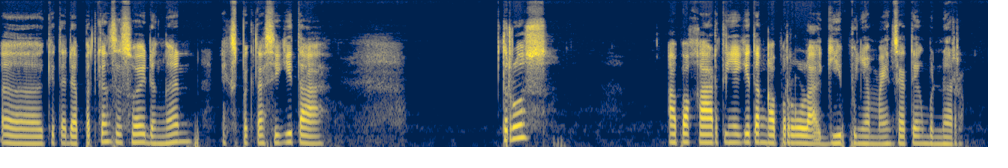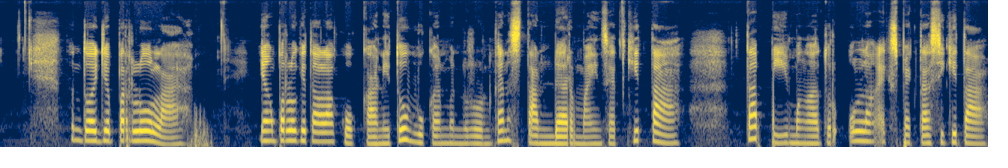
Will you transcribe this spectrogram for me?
uh, kita dapatkan sesuai dengan ekspektasi kita. Terus, apakah artinya kita nggak perlu lagi punya mindset yang benar? Tentu aja perlu lah. Yang perlu kita lakukan itu bukan menurunkan standar mindset kita, tapi mengatur ulang ekspektasi kita.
